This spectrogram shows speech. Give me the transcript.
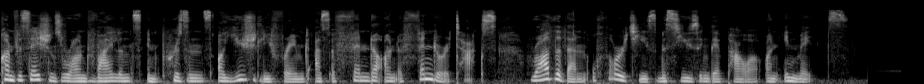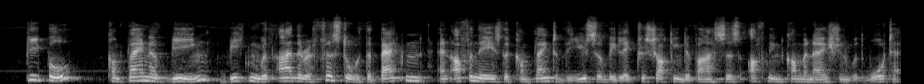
conversations around violence in prisons are usually framed as offender on offender attacks rather than authorities misusing their power on inmates. People complain of being beaten with either a fist or with a baton, and often there is the complaint of the use of electroshocking devices, often in combination with water.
